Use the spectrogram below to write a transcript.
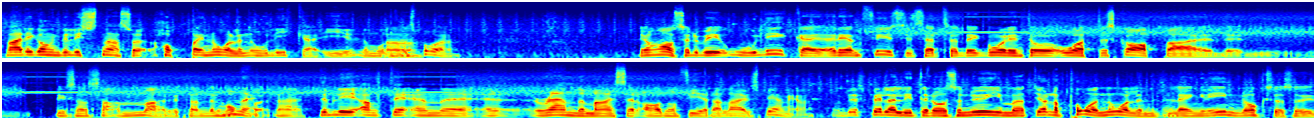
Varje gång du lyssnar så hoppar ju nålen olika i de olika Ja. spåren. Jaha, så det blir olika rent fysiskt sett så det går inte att återskapa eh, liksom samma utan den hoppar. Nej. Nej. Det blir alltid en, eh, en randomizer av de fyra livespelningarna. Och det spelar lite roll, så nu i och med att jag la på nålen lite längre in också så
